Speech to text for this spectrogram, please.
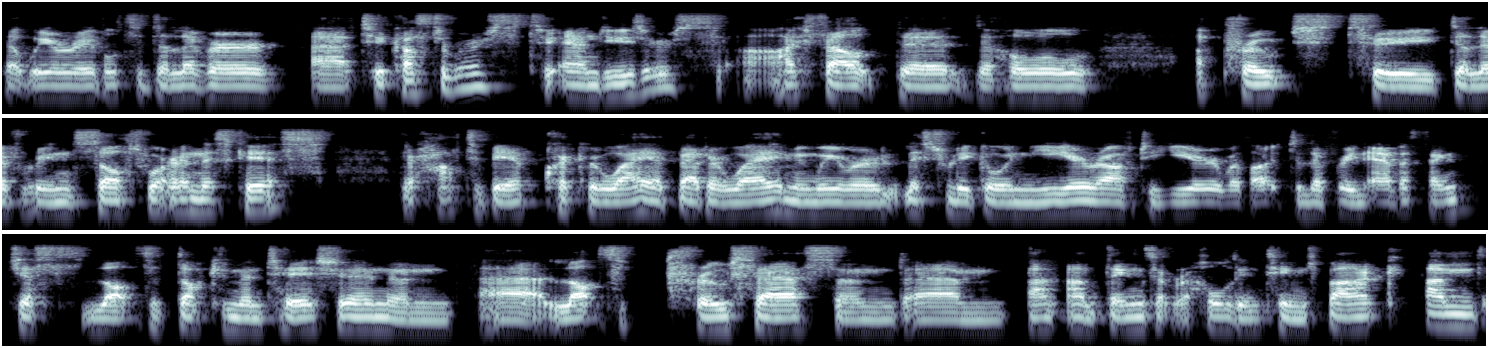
that we were able to deliver uh, to customers, to end users. I felt the the whole approach to delivering software in this case. There had to be a quicker way, a better way. I mean, we were literally going year after year without delivering everything, just lots of documentation and uh, lots of process and, um, and, and things that were holding teams back. And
